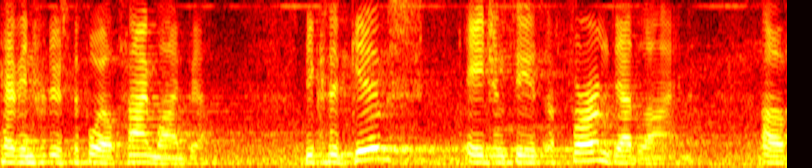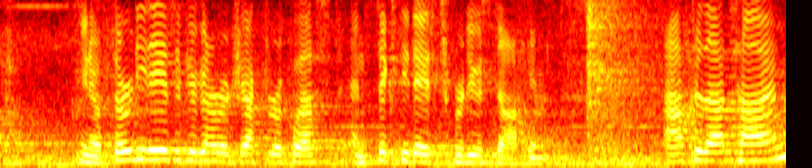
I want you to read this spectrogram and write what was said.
have introduced the FOIL timeline bill, because it gives agencies a firm deadline of you know, 30 days if you're going to reject a request and 60 days to produce documents. After that time,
